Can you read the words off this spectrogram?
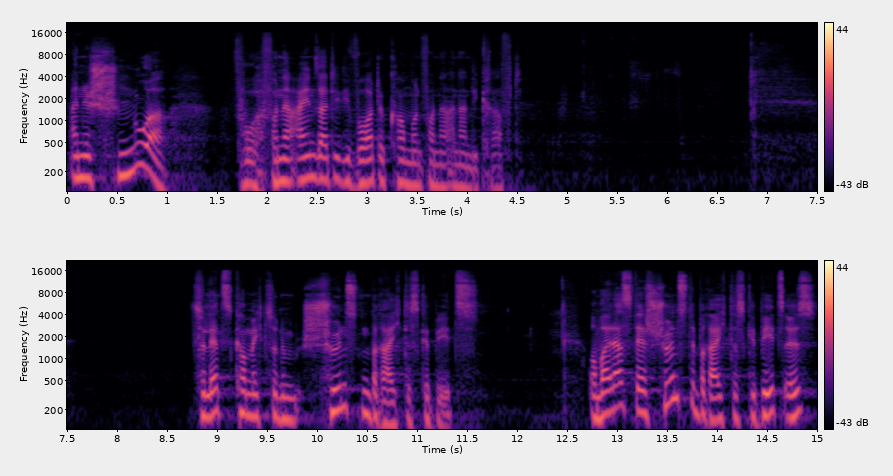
eine Schnur, wo von der einen Seite die Worte kommen und von der anderen die Kraft. Zuletzt komme ich zu dem schönsten Bereich des Gebets. Und weil das der schönste Bereich des Gebets ist,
